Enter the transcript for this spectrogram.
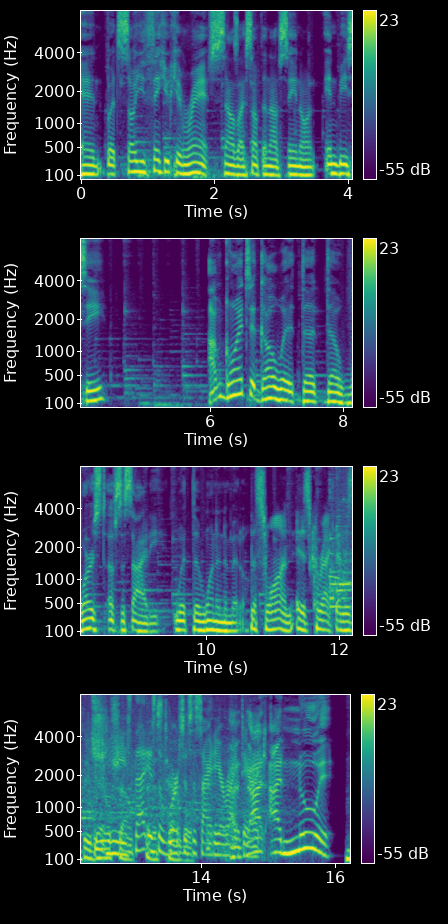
And but so you think you can ranch sounds like something I've seen on NBC. I'm going to go with the the worst of society with the one in the middle. The Swan is correct. That is the real show. Jeez, that is the worst of society. You're I, right, Derek. I, I knew it. Yeah.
